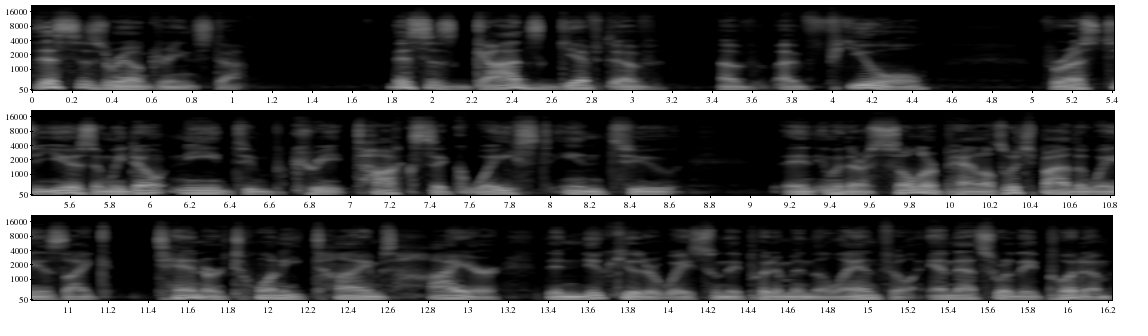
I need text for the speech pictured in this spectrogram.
This is real green stuff. This is God's gift of, of, of fuel for us to use, and we don't need to create toxic waste into in, with our solar panels, which, by the way, is like 10 or 20 times higher than nuclear waste when they put them in the landfill. And that's where they put them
